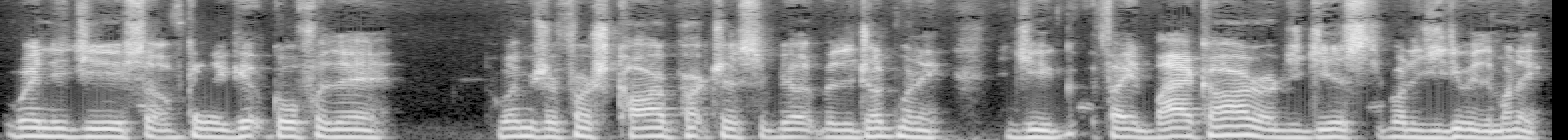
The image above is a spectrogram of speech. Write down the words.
When did you sort of kind of go for the, when was your first car purchase with the drug money? Did you find buy a car or did you just, what did you do with the money?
